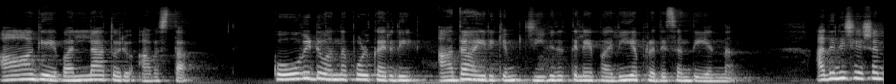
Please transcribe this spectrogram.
ആകെ വല്ലാത്തൊരു അവസ്ഥ. കോവിഡ് വന്നപ്പോൾ കരുതി അതായിരിക്കും ജീവിതത്തിലെ വലിയ പ്രതിസന്ധി എന്ന് അതിനുശേഷം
